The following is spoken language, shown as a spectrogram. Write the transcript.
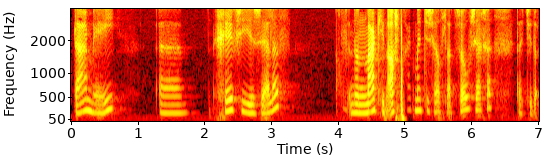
daarmee uh, geef je jezelf, of dan maak je een afspraak met jezelf, laat zo zeggen, dat je de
